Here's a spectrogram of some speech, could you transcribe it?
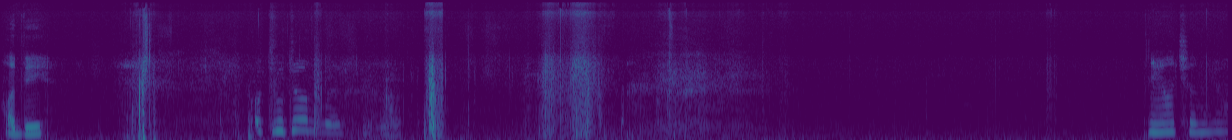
Hadi. Açılacağım mı? Niye açılmıyor?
